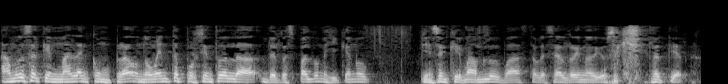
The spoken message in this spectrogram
AMLO es el que más le han comprado. 90% de la, del respaldo mexicano piensan que AMLO va a establecer el reino de Dios aquí en la tierra.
